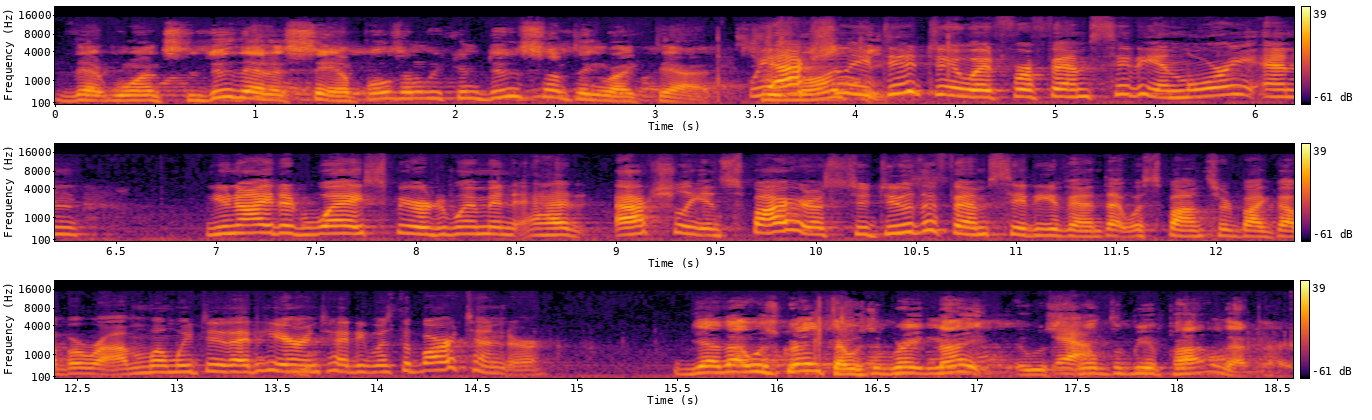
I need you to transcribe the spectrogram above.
that wants to do that as samples, and we can do something like that. We actually Monty. did do it for Fem City, and Lori and United Way Spirited Women had actually inspired us to do the Fem City event that was sponsored by Gubba Rum when we did that here, and Teddy was the bartender. Yeah, that was great. That was a great night. It was Yeah. thrilled to be a part of that night.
